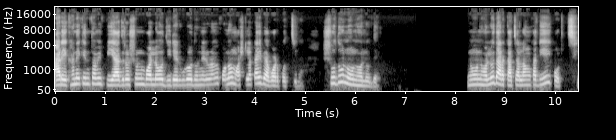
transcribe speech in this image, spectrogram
আর এখানে কিন্তু আমি পেঁয়াজ, রসুন বলো, জিরের গুঁড়ো, ধনের গুঁড়ো, আমি কোনো মশলাটাই ব্যবহার করছি না। শুধু নুন হলুদে। নুন, হলুদ আর কাঁচা লঙ্কা দিয়েই করছি।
